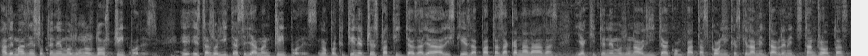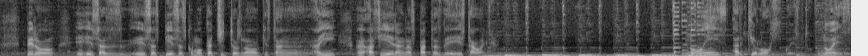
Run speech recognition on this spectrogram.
Además de eso tenemos unos dos trípodes. E, estas ollitas se llaman trípodes, ¿no? porque tiene tres patitas, allá a la izquierda patas acanaladas y aquí tenemos una ollita con patas cónicas que lamentablemente están rotas, pero e, esas, esas piezas como cachitos ¿no? que están ahí, así eran las patas de esta olla. No es arqueológico esto, no es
